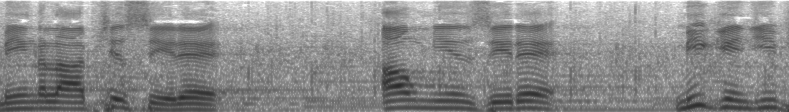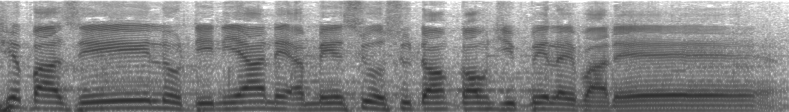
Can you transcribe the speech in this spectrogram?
မင်္ဂလာဖြစ်စေတဲ့အောင်မြင်စေတဲ့မိခင်ကြီးဖြစ်ပါစေလို့ဒီနေ့ကနေအမေစုကိုဆုတောင်းကောင်းကြီးပေးလိုက်ပါတယ်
